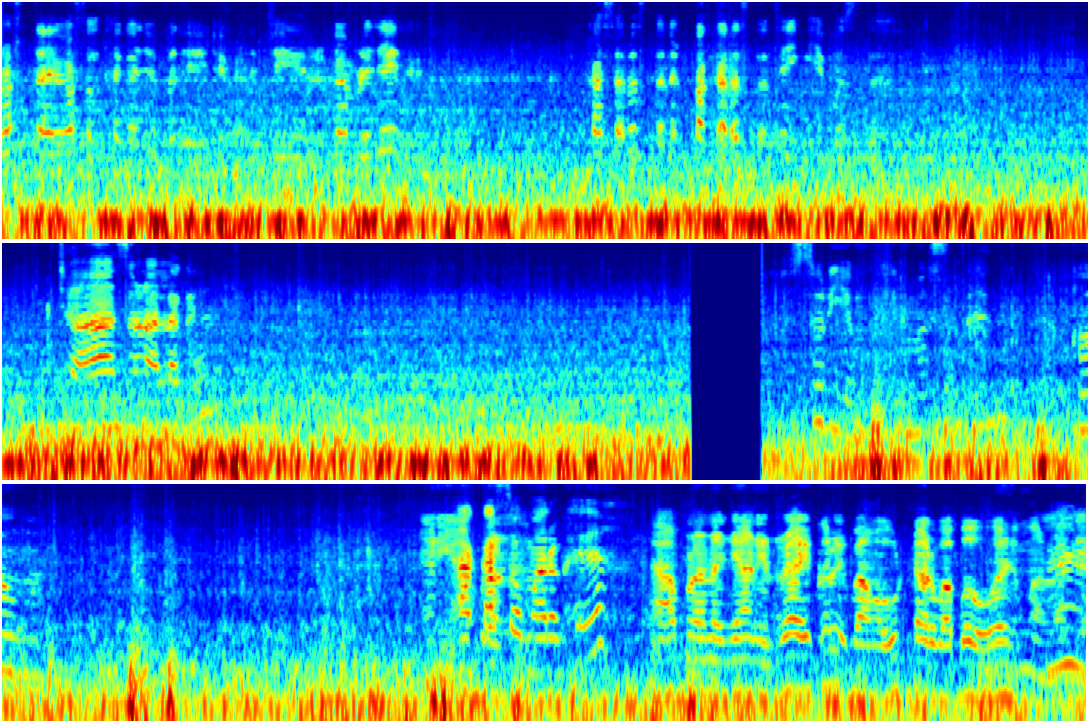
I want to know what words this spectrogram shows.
રસ્તા એ અસલ થઈ ગયા છે બધે એ ઠેકાણે જીર ગામડે જાય ને કાસા રસ્તા ને પાકા રસ્તા થઈ ગયા મસ્ત ચા સણા લાગે સૂર્યમુખી મસ્ત ઘઉંમાં એની આકાશો આપણને- મારો છે આપણને જાણી ટ્રાય કરી પણ આમાં ઉતારવા બહુ હોય એમાં લાગે.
